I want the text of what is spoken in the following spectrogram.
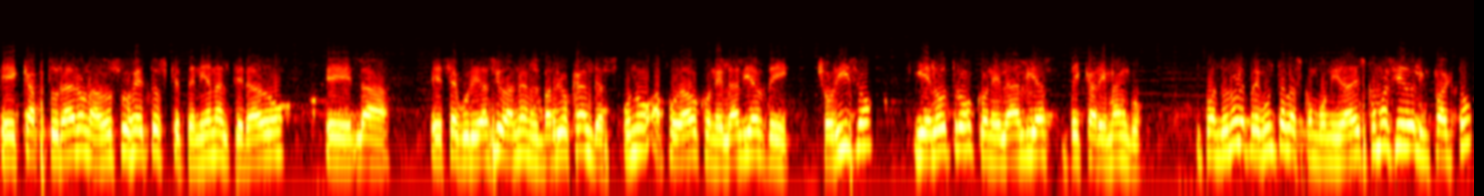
eh, capturaron a dos sujetos que tenían alterado eh, la seguridad ciudadana en el barrio Caldas, uno apodado con el alias de Chorizo y el otro con el alias de Caremango. Y cuando uno le pregunta a las comunidades cómo ha sido el impacto,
